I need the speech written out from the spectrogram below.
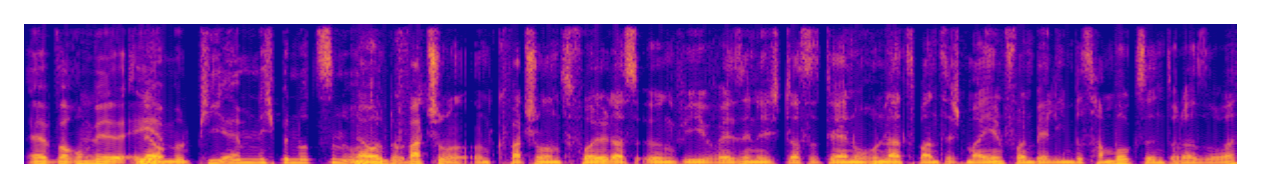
äh, warum wir Ja. AM und PM nicht benutzen und, Ja, und, und, und. quatschen, und quatschen uns voll, dass irgendwie, weiß ich nicht, dass es der nur 120 Meilen von Berlin bis Hamburg sind oder sowas.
